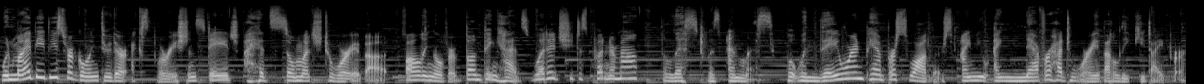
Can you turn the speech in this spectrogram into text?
When my babies were going through their exploration stage, I had so much to worry about falling over, bumping heads. What did she just put in her mouth? The list was endless. But when they were in Pampers Swaddlers, I knew I never had to worry about a leaky diaper.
